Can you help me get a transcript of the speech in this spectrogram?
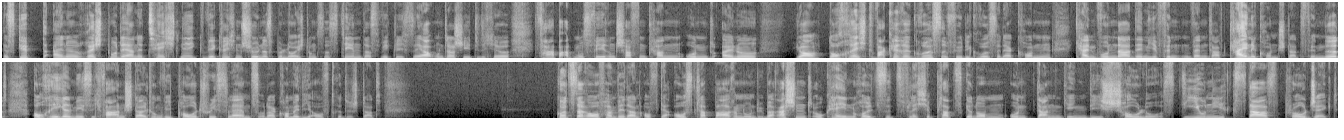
Es gibt eine recht moderne Technik, wirklich ein schönes Beleuchtungssystem, das wirklich sehr unterschiedliche Farbatmosphären schaffen kann und eine ja, doch recht wackere Größe für die Größe der Con. Kein Wunder, denn hier finden, wenn gerade keine Con stattfindet, auch regelmäßig Veranstaltungen wie Poetry Slams oder Comedy-Auftritte statt. Kurz darauf haben wir dann auf der ausklappbaren und überraschend okayen Holzsitzfläche Platz genommen und dann ging die Show los. Die Unique Stars Project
